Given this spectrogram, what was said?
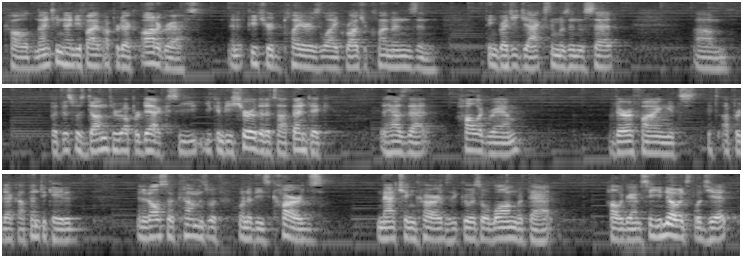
called 1995 Upper Deck Autographs and it featured players like Roger Clemens and I think Reggie Jackson was in the set. Um, but this was done through Upper Deck, so you, you can be sure that it's authentic. It has that hologram verifying it's, it's Upper Deck authenticated. And it also comes with one of these cards, matching cards that goes along with that hologram, so you know it's legit.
